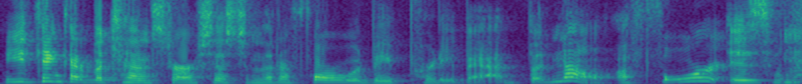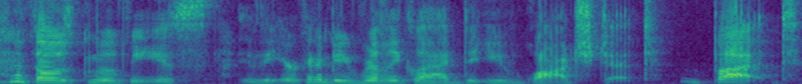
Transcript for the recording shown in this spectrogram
You'd think out of a 10 star system that a four would be pretty bad, but no, a four is one of those movies that you're going to be really glad that you watched it. But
